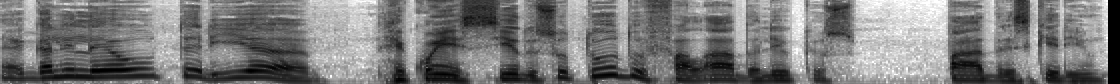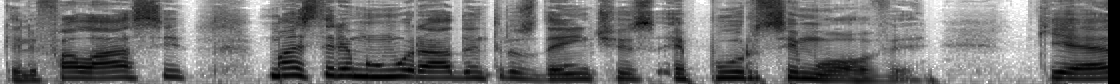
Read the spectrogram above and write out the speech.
é, Galileu teria reconhecido isso tudo, falado ali o que os padres queriam que ele falasse, mas teria murmurado entre os dentes e pur si muove, que é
